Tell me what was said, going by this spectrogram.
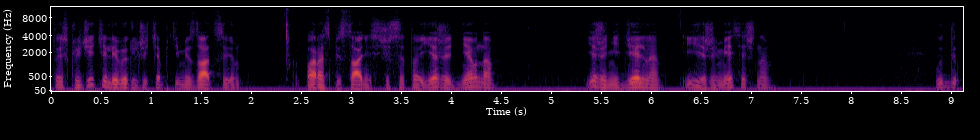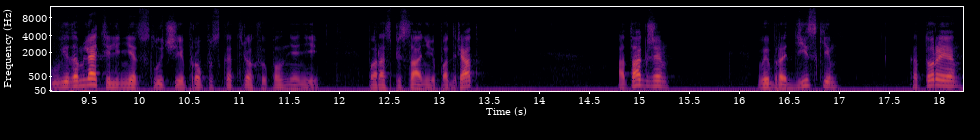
то есть включить или выключить оптимизацию по расписанию с частотой ежедневно, еженедельно и ежемесячно. Уведомлять или нет в случае пропуска трех выполнений по расписанию подряд – а также выбрать диски, которые,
